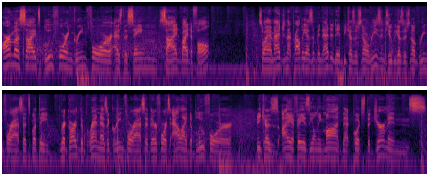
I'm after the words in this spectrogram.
Arma sides blue four and green four as the same side by default. So I imagine that probably hasn't been edited because there's no reason to because there's no green four assets, but they regard the Bren as a green four asset, therefore it's allied to blue four because IFA is the only mod that puts the Germans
